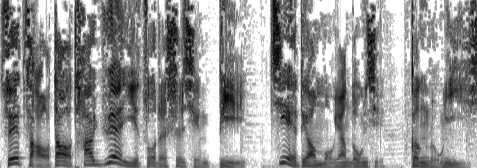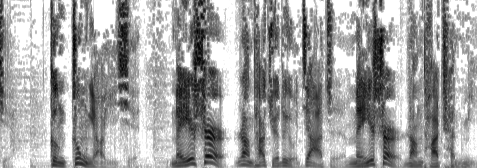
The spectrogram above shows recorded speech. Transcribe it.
所以找到他愿意做的事情，比戒掉某样东西更容易一些，更重要一些。没事儿让他觉得有价值，没事儿让他沉迷。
